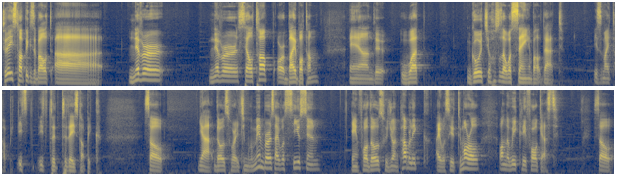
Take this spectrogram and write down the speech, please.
Today's topic is about uh, never never sell top or buy bottom and what Goichi Hosoda was saying about that is my topic. It's, it's today's topic. So yeah, those who are Ichimoku members, I will see you soon. And for those who join public, I will see you tomorrow on the weekly forecast. So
